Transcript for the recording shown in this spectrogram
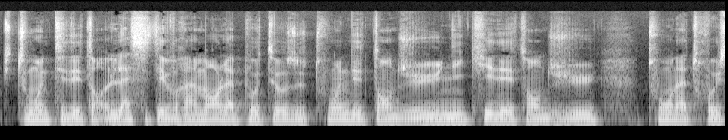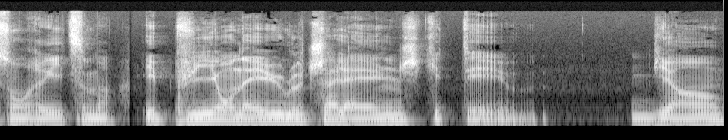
Puis tout le monde était détendu. Là, c'était vraiment l'apothéose de tout le monde détendu. Nikki est détendu. Tout le monde a trouvé son rythme. Et puis, on a eu le challenge qui était bien.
